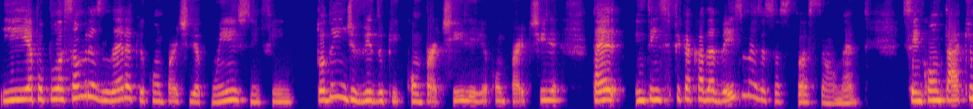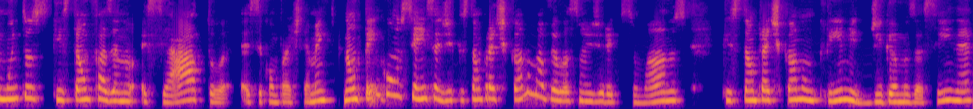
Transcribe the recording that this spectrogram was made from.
e a população brasileira que compartilha com isso, enfim, todo indivíduo que compartilha e recompartilha, tá, intensifica cada vez mais essa situação, né? Sem contar que muitos que estão fazendo esse ato, esse compartilhamento, não têm consciência de que estão praticando uma violação de direitos humanos, que estão praticando um crime, digamos assim, né?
